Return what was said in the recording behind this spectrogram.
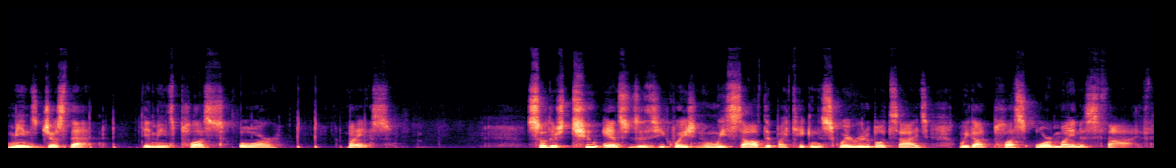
means just that. It means plus or minus. So there's two answers to this equation. When we solved it by taking the square root of both sides, we got plus or minus 5.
